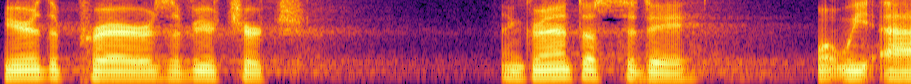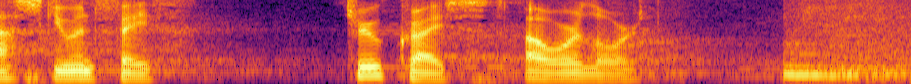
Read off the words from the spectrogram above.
Hear the prayers of your church and grant us today what we ask you in faith through Christ our Lord. Amen.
